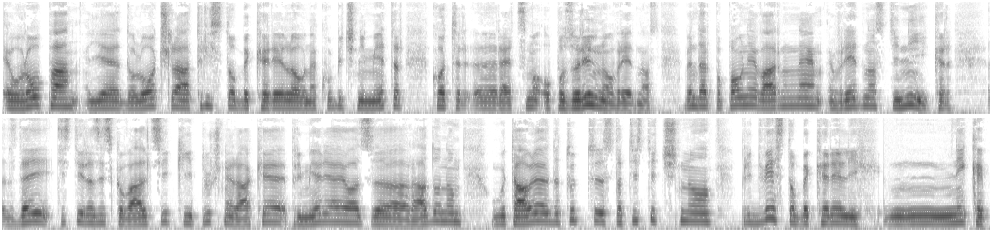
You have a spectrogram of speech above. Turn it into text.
Evropa je določila 300 bekerelov na kubični meter kot recimo opozorilno vrednost, vendar popolne varne vrednosti ni, ker zdaj tisti raziskovalci, ki pljučne rake primerjajo z radonom, ugotavljajo, da tudi statistično pri 200 bekerelih nekaj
